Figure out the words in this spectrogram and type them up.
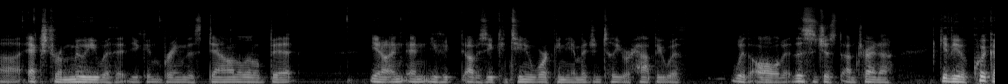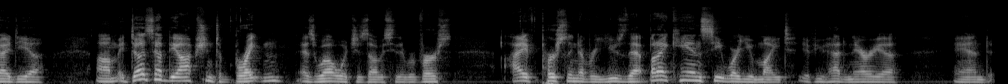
uh, extra moody with it. You can bring this down a little bit, you know, and, and you could obviously continue working the image until you're happy with, with all of it. This is just, I'm trying to give you a quick idea. Um, it does have the option to brighten as well, which is obviously the reverse. I've personally never used that, but I can see where you might if you had an area and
